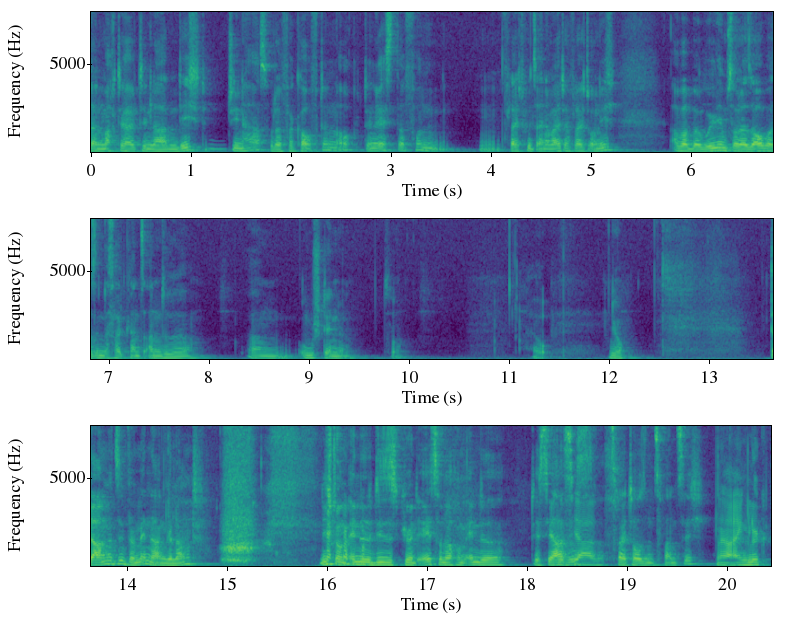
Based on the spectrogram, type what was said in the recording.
dann macht er halt den Laden dicht, Gene Haas, oder verkauft dann auch den Rest davon. Vielleicht wird es einer weiter, vielleicht auch nicht. Aber bei Williams oder Sauber sind das halt ganz andere ähm, Umstände. So. Jo. Jo. Damit sind wir am Ende angelangt. Nicht nur am Ende dieses QA, sondern auch am Ende des Jahres, Jahres. 2020. Na, ein Glück.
